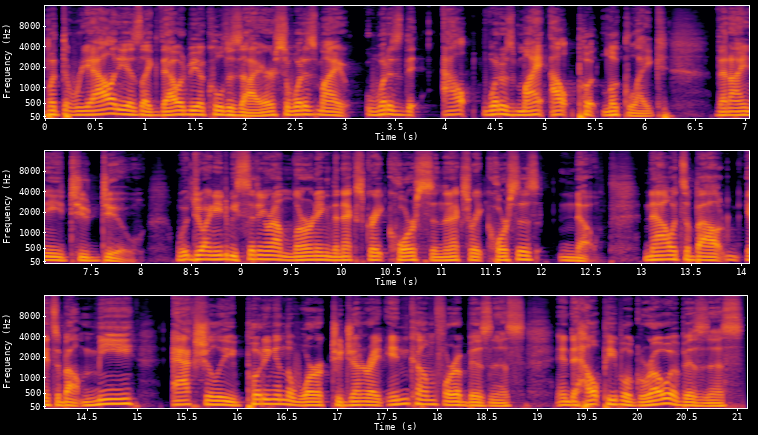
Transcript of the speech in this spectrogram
But the reality is like that would be a cool desire. So what is my what is the out what does my output look like that I need to do? Do I need to be sitting around learning the next great course and the next great courses? No. Now it's about it's about me actually putting in the work to generate income for a business and to help people grow a business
